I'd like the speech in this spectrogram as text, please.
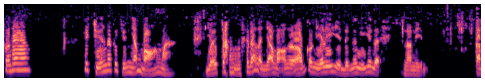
Con thấy không? Cái chuyện đó, cái chuyện nhỏ mọn mà. Vợ chồng, cái đó là nhỏ mọn rồi. Không có nghĩa lý gì. Đừng có nghĩ vấn đề là niệm tâm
